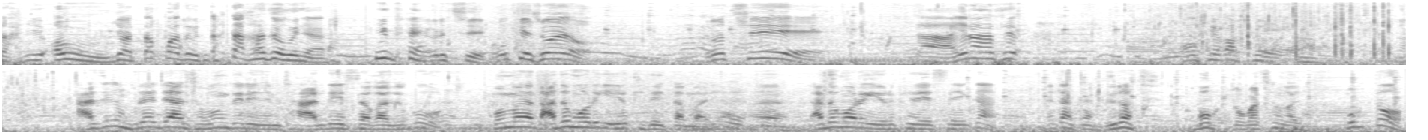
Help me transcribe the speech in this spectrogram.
자, 이, 어우, 야, 딱 봐도 딱딱하죠, 그냥. 힘빼, 그렇지. 오케이, 좋아요. 그렇지. 자, 일어나세요. 오케이, 박수. 아직은 물에 대한 적응들이 잘안 돼 있어가지고, 보면 나도 모르게 이렇게 돼 있단 말이야. 예, 나도 모르게 이렇게 돼 있으니까, 일단 그냥 늘어뜨. 목도 마찬가지. 목도,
